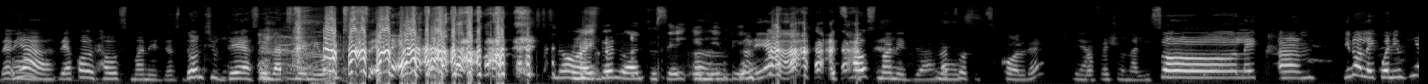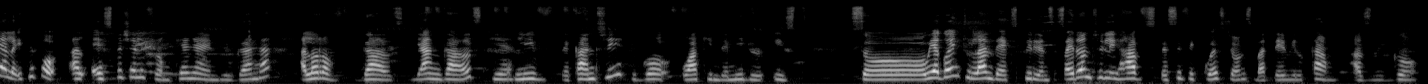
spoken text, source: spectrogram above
They- Oh. Yeah, they are called house managers. Don't you dare say that name you want to say. No, I don't want to say Um, anything. yeah, it's house manager. That's what it's called, eh? Yeah. Professionally. So, like, um, you know, like when you hear like people, uh, especially from Kenya and Uganda, a lot of girls, young girls, Yeah. leave the country to go work in the Middle East. So we are going to learn the experiences. I don't really have specific questions, but they will come as we go.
